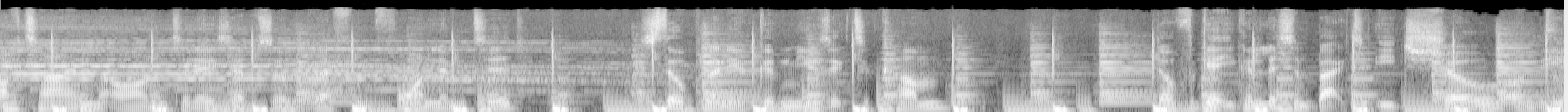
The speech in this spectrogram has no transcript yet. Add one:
half time on today's episode of FM4 Unlimited. Still plenty of good music to come. Don't forget you can listen back to each show on the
